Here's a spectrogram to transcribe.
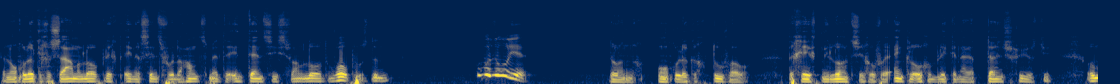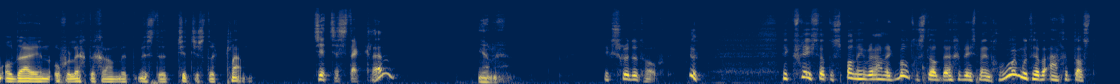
Een ongelukkige samenloop ligt enigszins voor de hand met de intenties van Lord Worplesdon. Hoe bedoel je? Door een ongelukkig toeval begeeft Milord zich over enkele ogenblikken naar het tuinschuurtje om al daarin overleg te gaan met Mr. Chichester Clam. Chichester Clam? Ja, meneer. Ik schud het hoofd. Ik vrees dat de spanning waaraan ik blootgesteld ben geweest mijn gehoor moet hebben aangetast.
